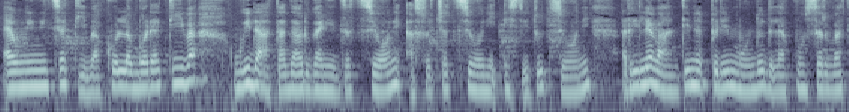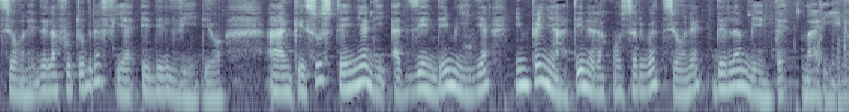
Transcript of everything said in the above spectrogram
è un'iniziativa collaborativa guidata da organizzazioni, associazioni, istituzioni rilevanti nel, per il mondo della conservazione della fotografia e del video, anche il sostegno di aziende e media impegnati nella conservazione dell'ambiente marino.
